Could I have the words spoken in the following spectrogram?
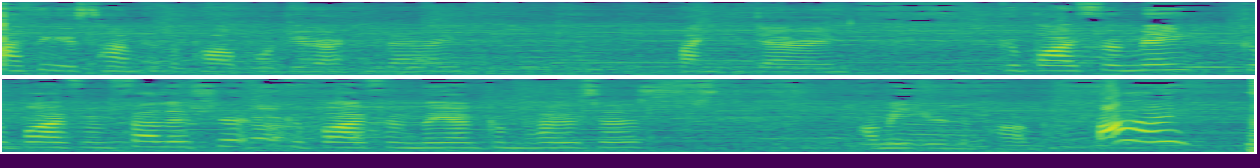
I think it's time for the pub. What do you reckon, Derry? Thank you, Derry. Goodbye from me, goodbye from Fellowship, goodbye from the Young Composers. I'll meet you in the pub. Bye!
